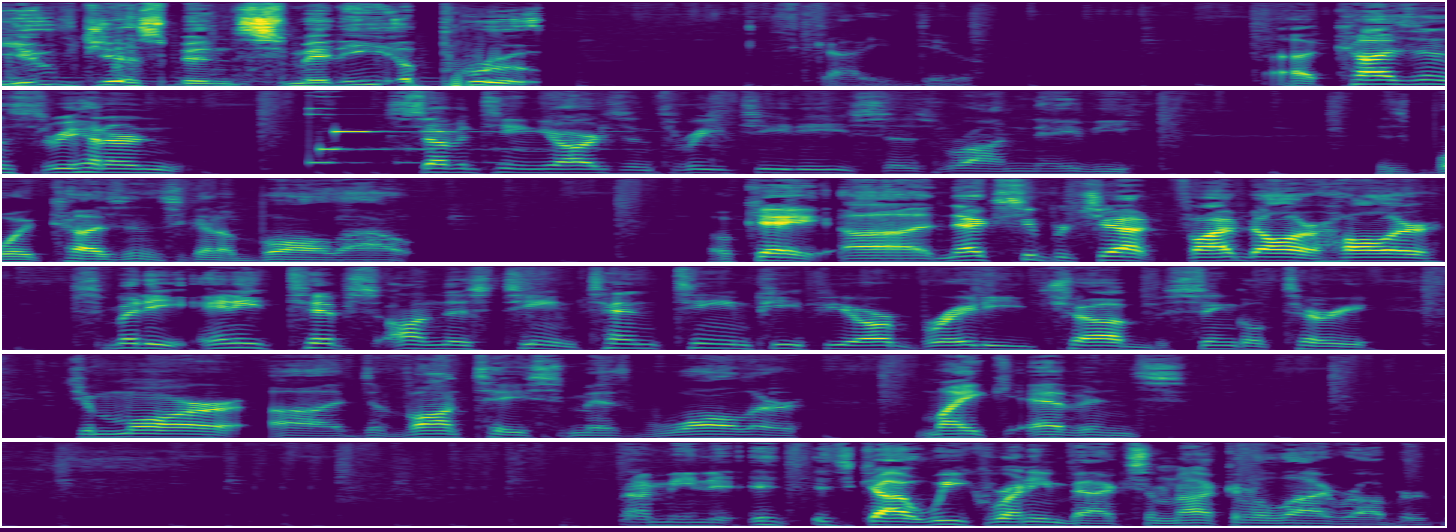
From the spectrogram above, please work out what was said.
You've just been Smitty approved. Scotty Do. Uh, Cousins, 317 yards and three TDs, says Ron Navy. His boy Cousins is going to ball out. Okay, uh, next super chat, $5 hauler. Smitty, any tips on this team? 10 team PPR, Brady, Chubb, Singletary, Ja'Marr, uh, DeVonta Smith, Waller, Mike Evans. I mean, it, it's got weak running backs. I'm not going to lie, Robert.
